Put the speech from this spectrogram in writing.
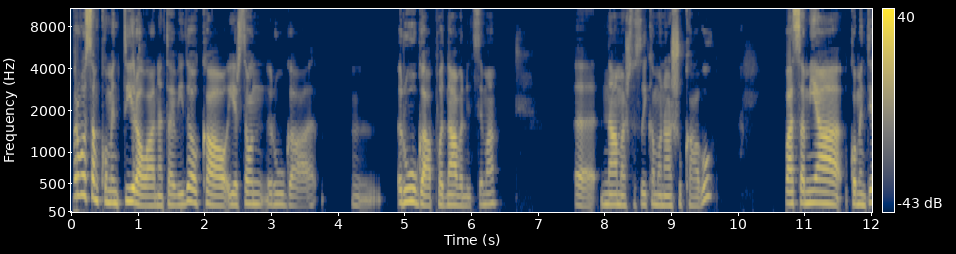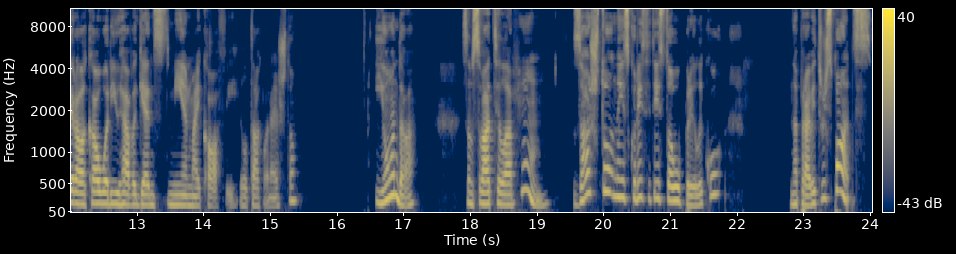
prvo sam komentirala na taj video kao, jer se on ruga, mm, ruga pod navodnicima, e, nama što slikamo našu kavu, pa sam ja komentirala kao what do you have against me and my coffee ili tako nešto. I onda sam shvatila, hm, zašto ne iskoristiti isto ovu priliku napraviti response?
